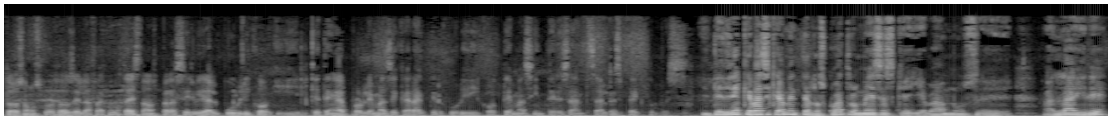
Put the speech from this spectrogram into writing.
todos somos profesores de la facultad, estamos para servir al público y el que tenga problemas de carácter jurídico, temas interesantes al respecto, pues. Y te diría que básicamente los cuatro meses que llevamos eh, al aire,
